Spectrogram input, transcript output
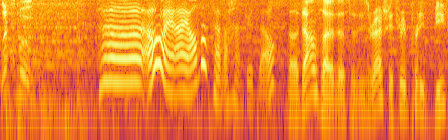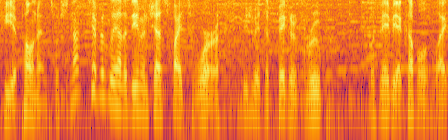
Let's move. Uh, oh, I, I almost have a hundred though. Now, the downside of this is these are actually three pretty beefy opponents, which is not typically how the Demon Chest fights work. Usually it's a bigger group with maybe a couple, like,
